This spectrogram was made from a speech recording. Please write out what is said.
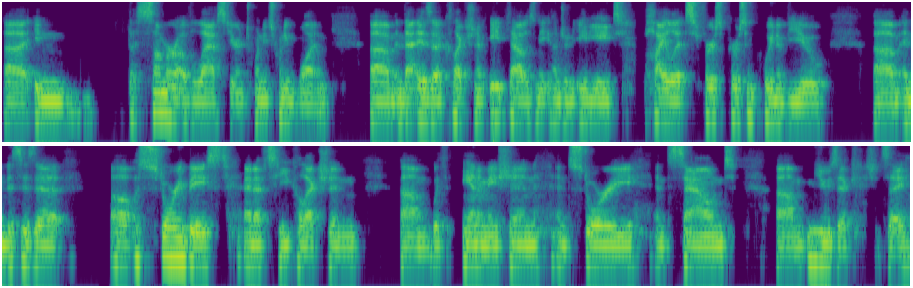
uh, in the summer of last year in 2021. Um, and that is a collection of 8,888 pilots, first person point of view. Um, and this is a, a story based NFT collection um, with animation and story and sound, um, music, I should say.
